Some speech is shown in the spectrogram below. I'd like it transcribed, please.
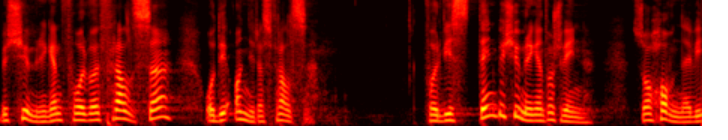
Bekymringen for vår frelse og de andres frelse. For hvis den bekymringen forsvinner, så havner vi,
